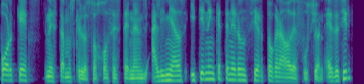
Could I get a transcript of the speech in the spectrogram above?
porque necesitamos que los ojos estén alineados y tienen que tener un cierto grado de fusión. Es decir,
